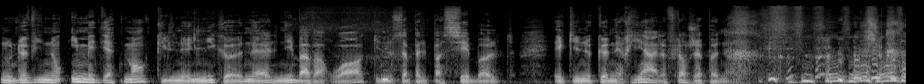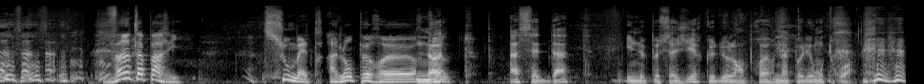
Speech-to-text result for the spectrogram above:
nous devinons immédiatement qu'il n'est ni colonel, ni bavarois, qu'il ne s'appelle pas Siebold et qu'il ne connaît rien à la flore japonaise. Vint à Paris, soumettre à l'empereur... Note, à cette date, il ne peut s'agir que de l'empereur Napoléon III.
